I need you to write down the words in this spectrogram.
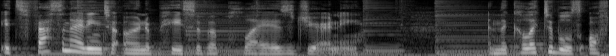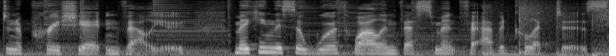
It's fascinating to own a piece of a player's journey. And the collectibles often appreciate and value, making this a worthwhile investment for avid collectors.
